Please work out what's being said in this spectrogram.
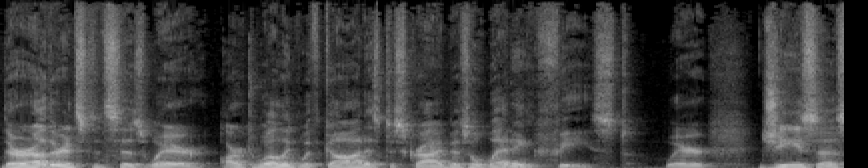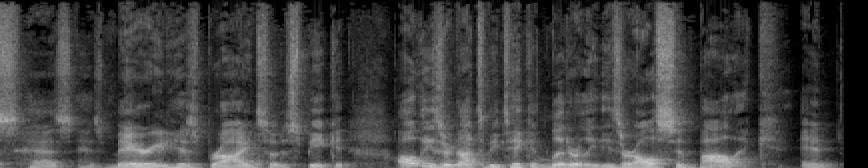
There are other instances where our dwelling with God is described as a wedding feast, where Jesus has, has married his bride, so to speak. And all these are not to be taken literally, these are all symbolic. And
